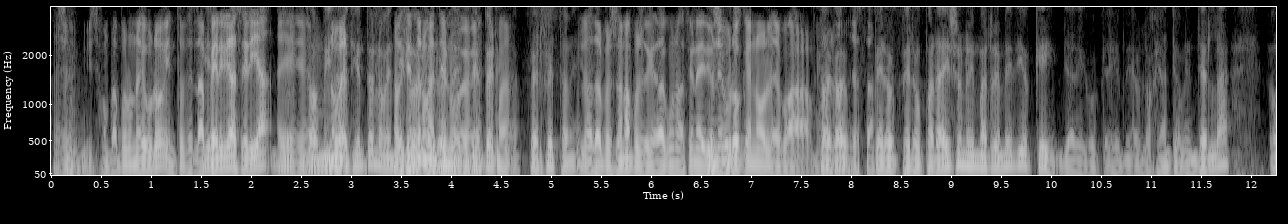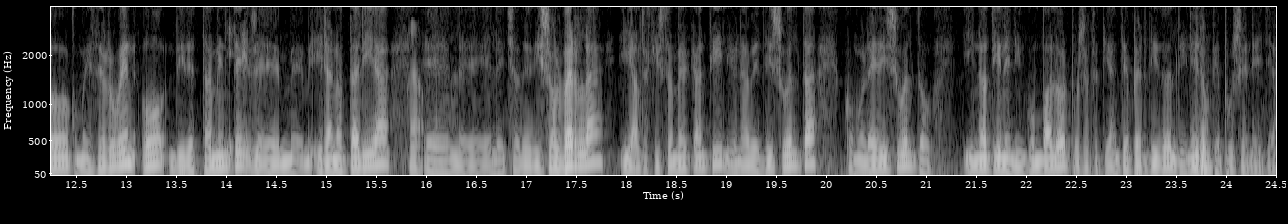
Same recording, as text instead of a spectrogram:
Eh, y se compra por un euro, y entonces la pérdida sería... Eh, 2.999 de pérdida, perfectamente. Y la otra persona pues se queda con una acción ahí de un euro que no le va... Bueno, ya está. Pero, pero para eso no hay más remedio que, ya digo, que, lógicamente, o venderla o, como dice Rubén, o directamente eh, ir a notaría el, hecho de disolverla y al registro mercantil y una vez disuelta, como la he disuelto y no tiene ningún valor, pues efectivamente he perdido el dinero que puse en ella.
